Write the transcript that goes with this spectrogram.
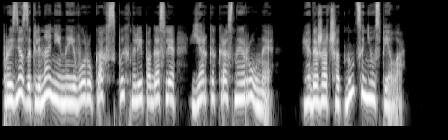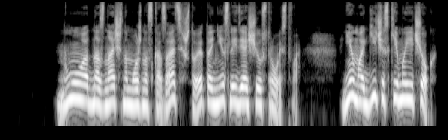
произнес заклинание, и на его руках вспыхнули и погасли ярко-красные руны. Я даже отшатнуться не успела. «Ну, однозначно можно сказать, что это не следящее устройство. Не магический маячок.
